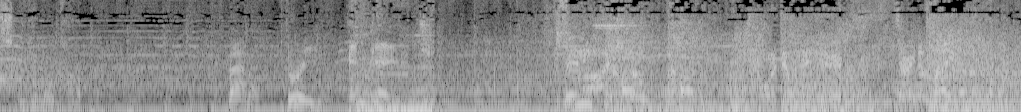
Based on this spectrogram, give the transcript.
次も頼 Battle 3. Engage. むあいつこれでおねんねちゃいなさい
